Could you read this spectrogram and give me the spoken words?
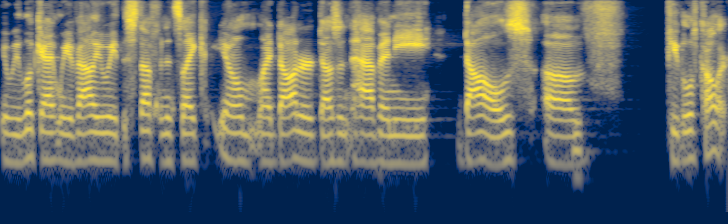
you know, we look at and we evaluate the stuff and it's like you know my daughter doesn't have any dolls of hmm. people of color.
